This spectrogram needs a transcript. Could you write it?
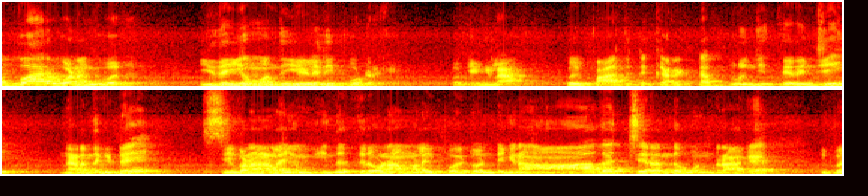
எவ்வாறு வணங்குவது? இதையும் வந்து எழுதி போட்டிருக்கேன். ஓகேங்களா? போய் பார்த்துட்டு கரெக்டாக புரிஞ்சு தெரிஞ்சு நடந்துக்கிட்டு சிவனாலயம் இந்த திருவண்ணாமலை போயிட்டு வந்துட்டீங்கன்னா ஆகச்சிறந்த ஒன்றாக இப்போ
